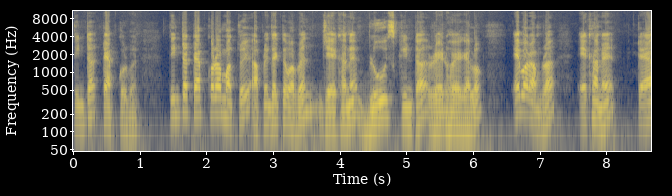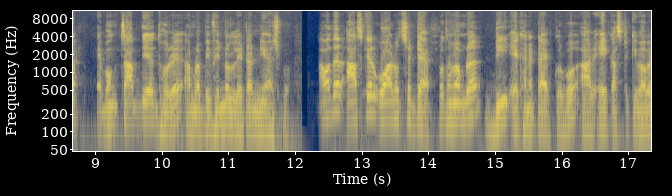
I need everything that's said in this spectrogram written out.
তিনটা ট্যাপ করবেন। তিনটা ট্যাপ করা মাত্রই আপনি দেখতে পাবেন যে এখানে ব্লু স্ক্রিনটা রেড হয়ে গেল। এবার আমরা এখানে ট্যাপ এবং চাপ দিয়ে ধরে আমরা বিভিন্ন লেটার নিয়ে আসব। আমাদের আজকের ওয়ার্ড হচ্ছে ড্যাপ প্রথমে আমরা ডি এখানে টাইপ করব, আর এই কাজটা কীভাবে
